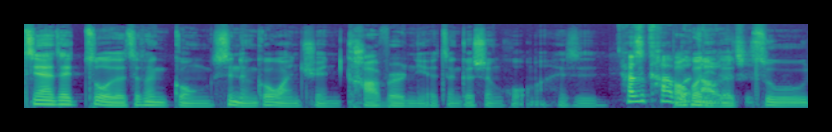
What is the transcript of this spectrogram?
现在在做的这份工是能够完全 cover 你的整个生活吗？还是它是 cover 包括你的租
